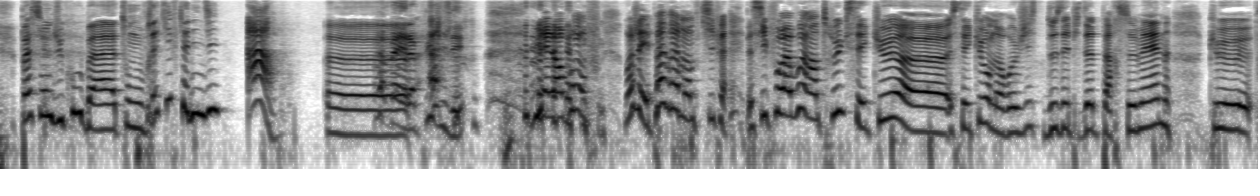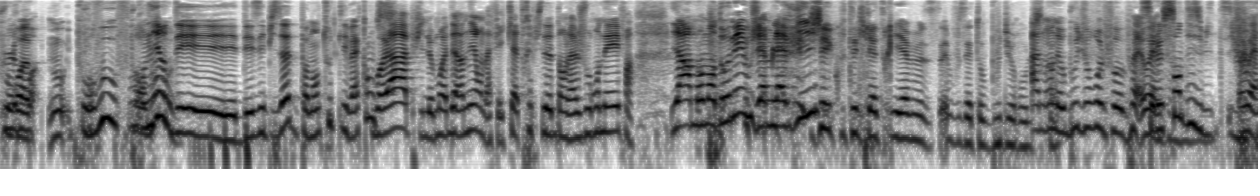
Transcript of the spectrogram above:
passons du coup bah, à ton vrai kiff Kalindi. Ah Euh, a plus d'idées. Oui, alors bon, moi j'avais pas vraiment de kiff là. Parce qu'il faut avouer un truc, c'est que euh, c'est que on enregistre deux épisodes par semaine, que pour, le euh, mois- pour vous fournir vous. Des, des épisodes pendant toutes les vacances. voilà. Puis le mois dernier, on a fait quatre épisodes dans la journée. Enfin, il y a un moment donné où j'aime la vie. J'ai écouté le quatrième, vous êtes au bout du roule. Ah non, on est au bout du rôle. Faut. ouais, C'est ouais. le 118. Ouais,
